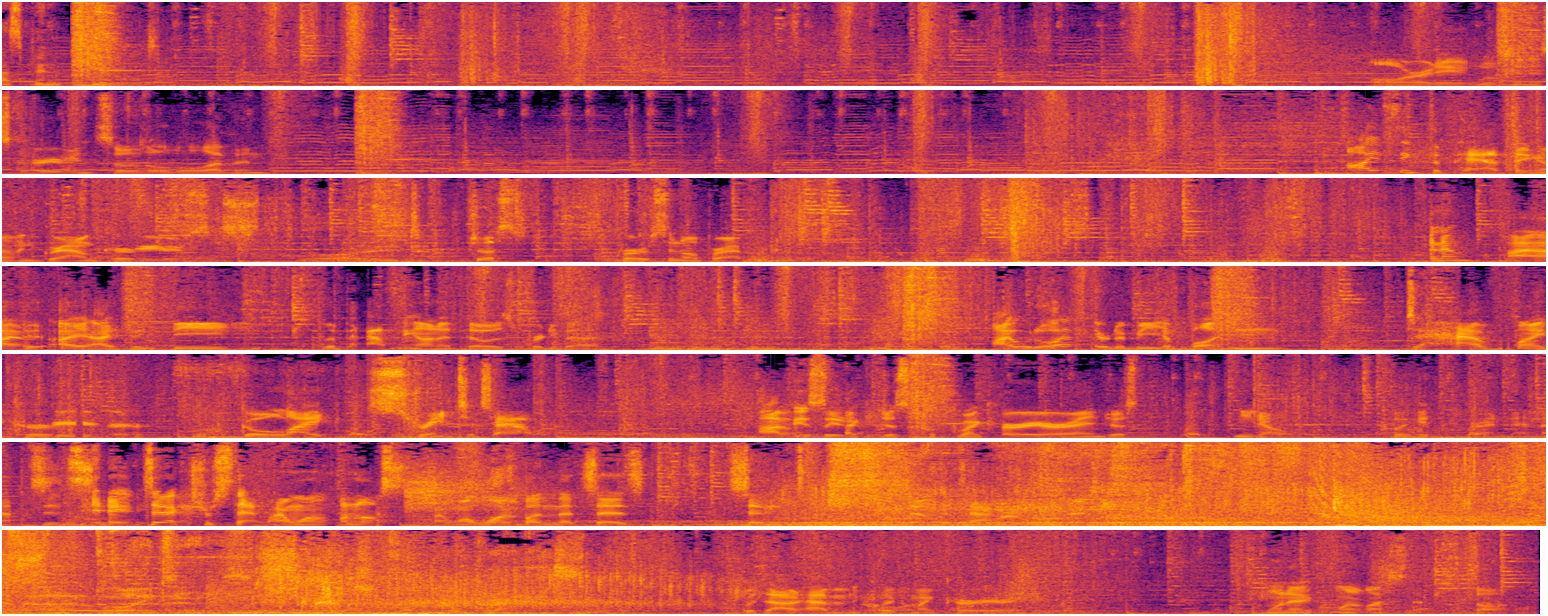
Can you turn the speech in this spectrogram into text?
has been killed. already losing his career in so is old 11. I think the pathing on ground couriers just personal preference. I know. I, I I think the the pathing on it though is pretty bad. I would like there to be a button to have my courier go like straight to tower. Obviously, I could just click my courier and just, you know, click it and, that's it's, it's an extra step. I want one. I want one button that says send send to tower. Without having to click my courier. One one less step. That's all.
